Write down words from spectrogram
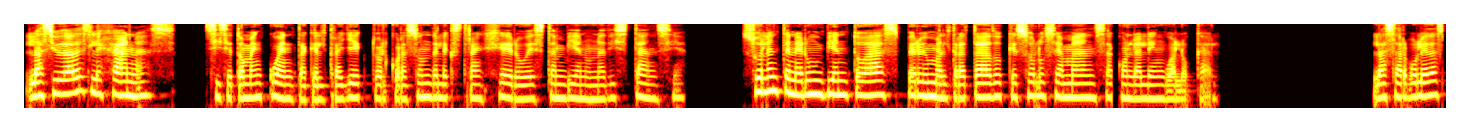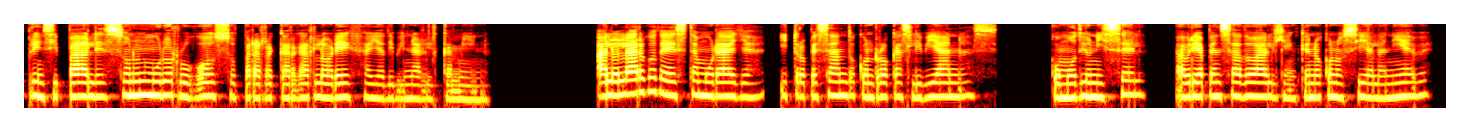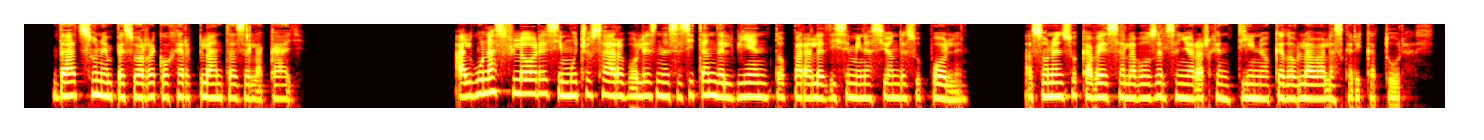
Las ciudades lejanas, si se toma en cuenta que el trayecto al corazón del extranjero es también una distancia, suelen tener un viento áspero y maltratado que solo se amansa con la lengua local. Las arboledas principales son un muro rugoso para recargar la oreja y adivinar el camino. A lo largo de esta muralla, y tropezando con rocas livianas, como de unicel, habría pensado alguien que no conocía la nieve, Datsun empezó a recoger plantas de la calle. Algunas flores y muchos árboles necesitan del viento para la diseminación de su polen. Asonó en su cabeza la voz del señor argentino que doblaba las caricaturas.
